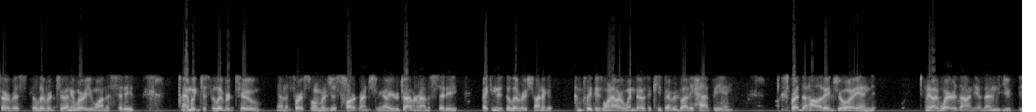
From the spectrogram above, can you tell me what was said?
service delivered to anywhere you want in the city. And we just delivered two. And the first one was just heart wrenching. You know, you're driving around the city, making these deliveries, trying to get, complete these one hour windows to keep everybody happy and spread the holiday joy. And you know, it wears on you. And then you, you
